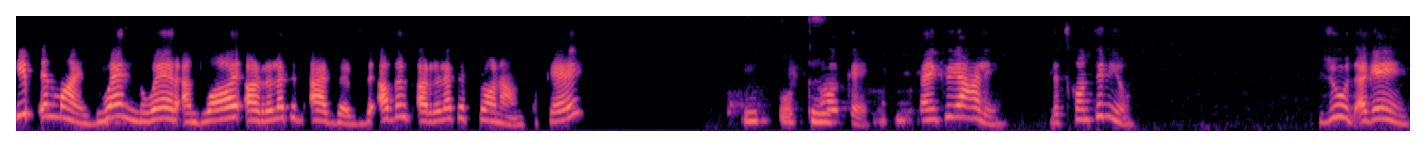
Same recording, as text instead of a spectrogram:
Keep in mind when, where, and why are relative adverbs. The others are relative pronouns, okay? Okay. Okay. Thank you, يا علي. Let's continue. Jude, again,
